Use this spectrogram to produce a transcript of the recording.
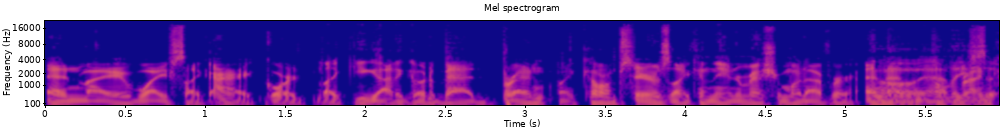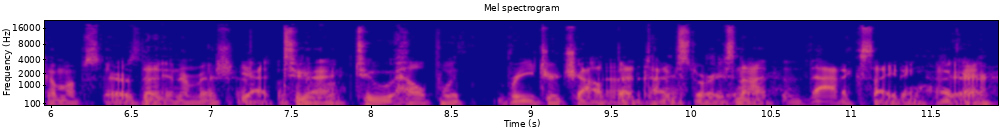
and my wife's like, "All right, Gord, like you got to go to bed." Brent, like come upstairs, like in the intermission, whatever. And oh, then yeah, the Leafs Brent come upstairs in the intermission. Yeah, to Okay. to help with read your child bedtime stories. Not that exciting. Okay, Sure,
